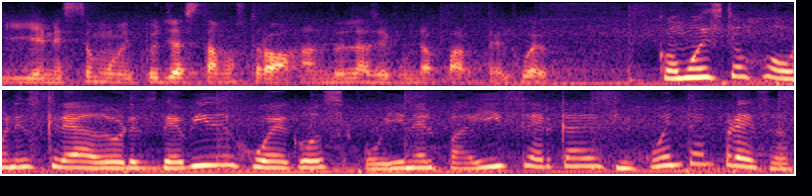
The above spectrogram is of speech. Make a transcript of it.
y en este momento ya estamos trabajando en la segunda parte del juego. Como estos jóvenes creadores de videojuegos, hoy en el país cerca de 50 empresas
